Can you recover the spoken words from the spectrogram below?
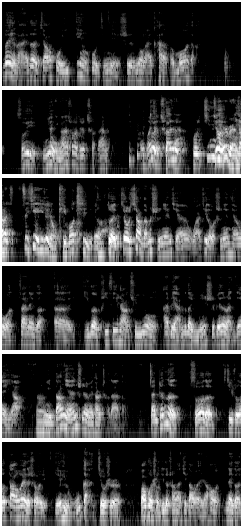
未来的交互一定不仅仅是用来看和摸的，所以你有你刚才说的就是扯淡的嘛，对，但是不是今天日本人才会最介意这种 kimochi，对吧？对，就像咱们十年前，我还记得我十年前我在那个呃一个 PC 上去用 IBM 的语音识别的软件一样，嗯，你当年是认为它是扯淡的，但真的所有的技术都到位的时候，也许无感就是包括手机的传感器到位，然后那个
